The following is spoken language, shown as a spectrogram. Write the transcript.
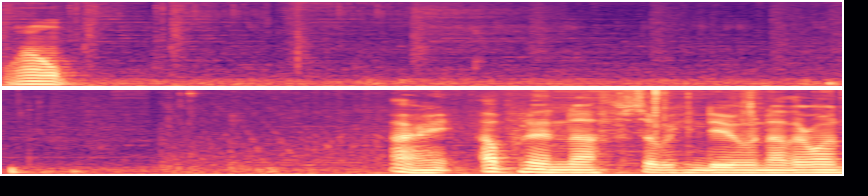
Well. Alright, I'll put in enough so we can do another one.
